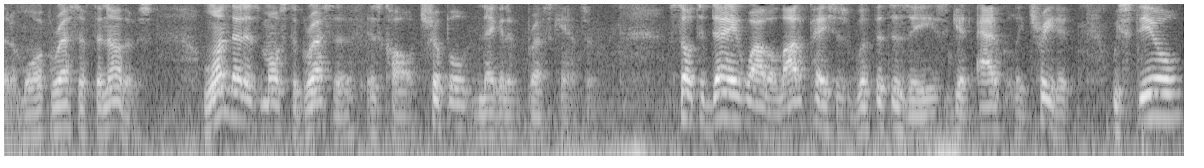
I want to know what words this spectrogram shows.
that are more aggressive than others. One that is most aggressive is called triple negative breast cancer. So today, while a lot of patients with this disease get adequately treated, we still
